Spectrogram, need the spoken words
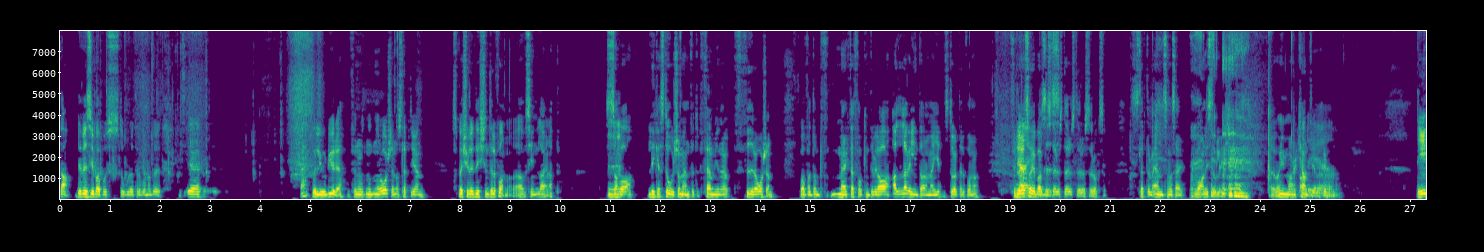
Ja, det visar ju bara på stora telefoner. Eh, Apple gjorde ju det för några, några år sedan. De släppte ju en special edition-telefon av sin lineup. Som Mhm. var lika stor som en för typ fem, fyra år sedan. Bara för att de märkte att folk inte ville ha, alla vill inte ha de här jättestora telefonerna. För Nej, deras har ju bara blivit större och större och större och större också. Så släppte de en som var så här vanlig storlek. Det var ju markant ja, det, är, det är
